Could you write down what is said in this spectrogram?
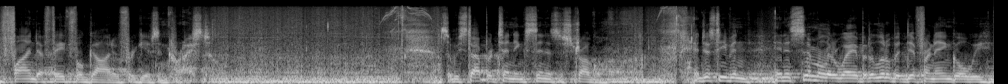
Find a faithful God who forgives in Christ. So we stop pretending sin is a struggle. And just even in a similar way, but a little bit different angle, we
